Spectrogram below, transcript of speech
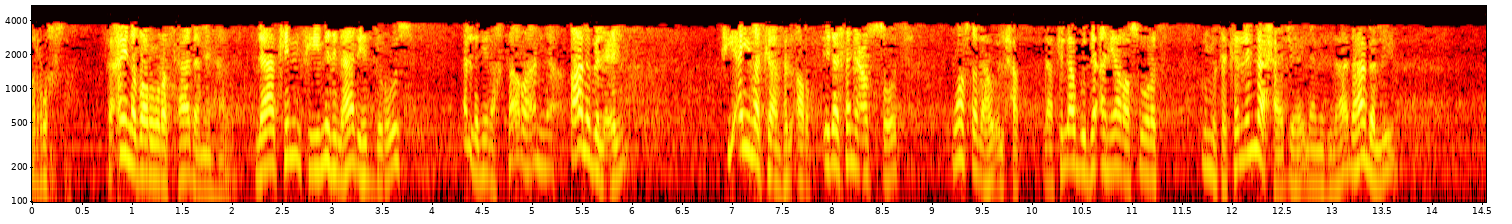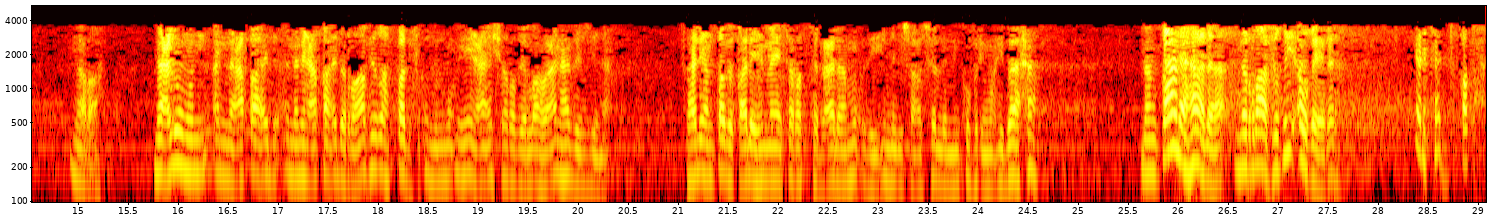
الرخصة. فأين ضرورة هذا من هذا؟ لكن في مثل هذه الدروس الذين اختاروا أن طالب العلم في أي مكان في الأرض إذا سمع الصوت وصله الحق. لكن لابد أن يرى صورة المتكلم لا حاجة إلى مثل هذا هذا اللي نراه. معلوم أن عقائد أن من عقائد الرافضة قذف أم المؤمنين عائشة رضي الله عنها بالزنا. فهل ينطبق عليه ما يترتب على مؤذي النبي صلى الله عليه وسلم من كفر وإباحة؟ من قال هذا من رافضي أو غيره ارتد قطعا.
